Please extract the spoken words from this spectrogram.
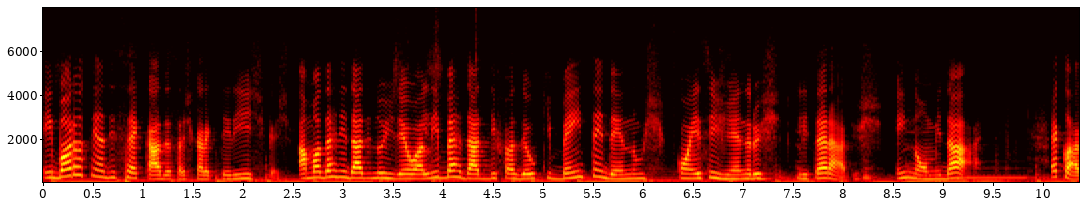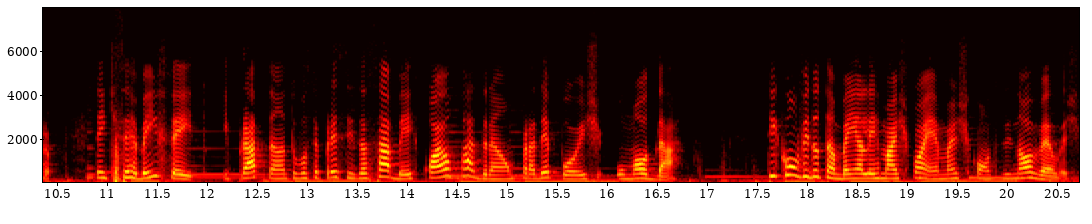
embora eu tenha dissecado essas características, a modernidade nos deu a liberdade de fazer o que bem entendemos com esses gêneros literários, em nome da arte. É claro, tem que ser bem feito e, para tanto, você precisa saber qual é o padrão para depois o moldar. Te convido também a ler mais poemas, contos e novelas.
